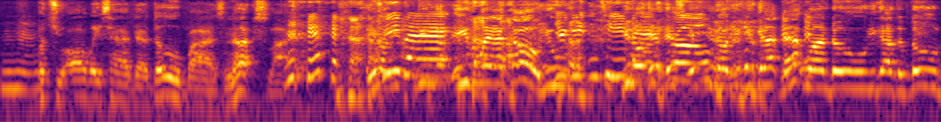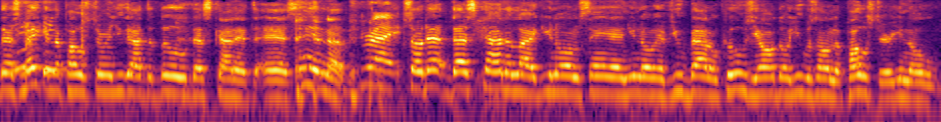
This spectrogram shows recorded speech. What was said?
Mm-hmm. But you always had that dude by his nuts, like you know, you- you know, either way I go, you You're getting you know, it, it, you know, you, you got that one dude, you got the dude that's making the poster, and you got the dude that's kind of at the ass end of it. Right. So that that's kind of like you know what I'm saying. You know, if you battle Coogee, although you was on the poster, you know,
